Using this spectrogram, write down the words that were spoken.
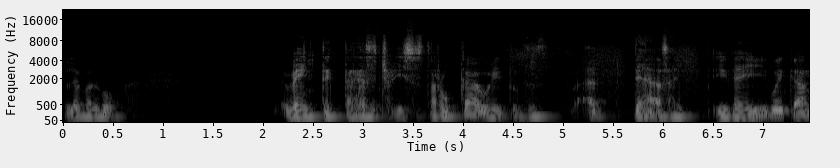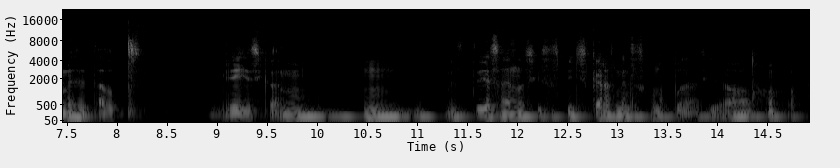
le valgo 20 hectáreas de chorizo a esta ruca, güey. Entonces, ah, ya, o sea, y de ahí, güey, quedarme sentado. Y ahí así como, mmm, mmm, este, ya saben, ¿no? Si esas pinches caras mensas que uno pone así de, oh.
